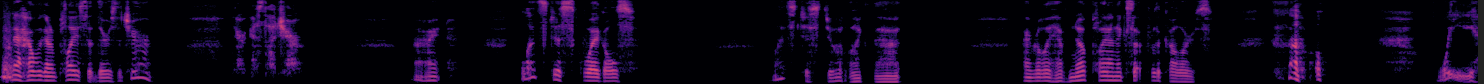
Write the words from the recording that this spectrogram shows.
Now, how are we going to place it? There's the chair. There is the chair. Alright. Let's just squiggles. Let's just do it like that. I really have no plan except for the colors. Oh, we.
